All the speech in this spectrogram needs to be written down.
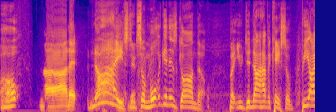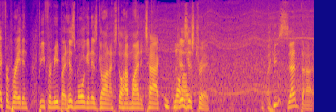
Oh, Got it. nice, dude. So Mulligan is gone, though. But you did not have a K. So BI for Braden, B for me, but his Mulligan is gone. I still have mine intact. It is his trick. You sent that.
